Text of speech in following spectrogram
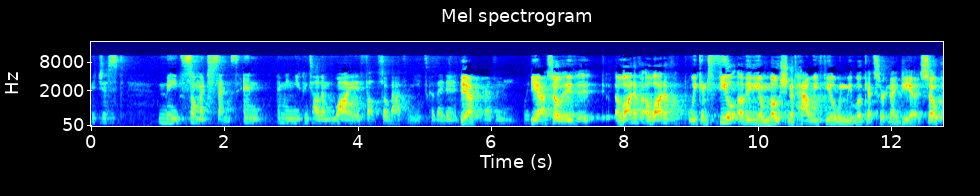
it just made so much sense. And I mean, you can tell them why it felt so bad for me. It's because I didn't Yeah. resonate with Yeah, so it, it, a lot of a lot of we can feel of the emotion of how we feel when we look at certain ideas. So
